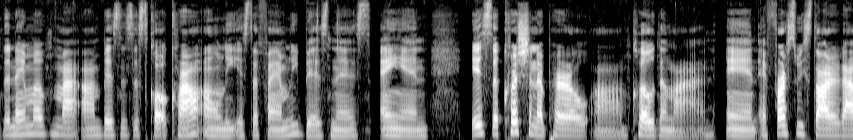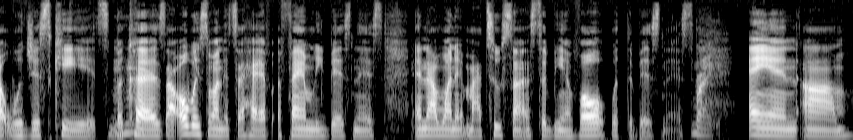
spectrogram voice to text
the name of my um, business is called Crown Only. It's a family business, and it's a Christian apparel um, clothing line. And at first, we started out with just kids mm-hmm. because I always wanted to have a family business, and I wanted my two sons to be involved with the business. Right. And um,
